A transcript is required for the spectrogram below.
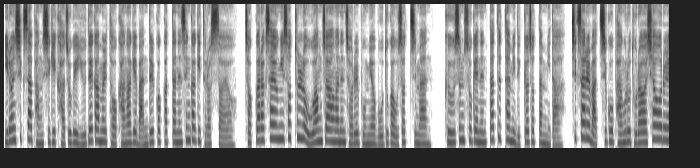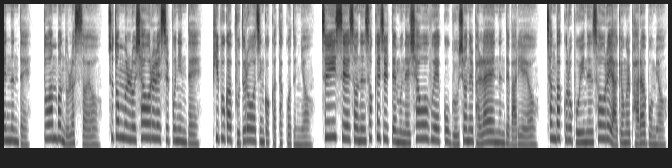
이런 식사 방식이 가족의 유대감을 더 강하게 만들 것 같다는 생각이 들었어요. 젓가락 사용이 서툴러 우왕좌왕하는 저를 보며 모두가 웃었지만 그 웃음 속에는 따뜻함이 느껴졌답니다. 식사를 마치고 방으로 돌아와 샤워를 했는데 또 한 번 놀랐어요. 수돗물로 샤워를 했을 뿐인데 피부가 부드러워진 것 같았거든요. 스위스에서는 석회질 때문에 샤워 후에 꼭 로션을 발라야 했는데 말이에요. 창밖으로 보이는 서울의 야경을 바라보며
